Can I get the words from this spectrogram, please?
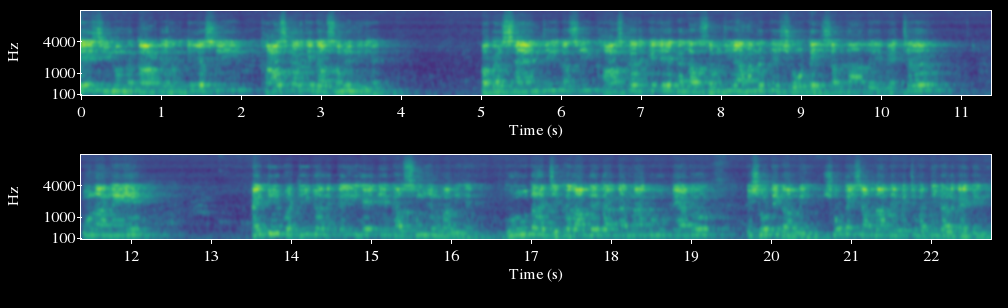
ਇਹ ਚੀਜ਼ ਨੂੰ ਨਕਾਰਦੇ ਹਨ। ਇਹ ਅਸੀਂ ਖਾਸ ਕਰਕੇ ਗੱਲ ਸਮਝਣੀ ਹੈ। ਭਗਤ ਸੈਨ ਜੀ, ਅਸੀਂ ਖਾਸ ਕਰਕੇ ਇਹ ਗੱਲਾਂ ਸਮਝੀਆਂ ਹਨ ਕਿ ਛੋਟੇ ਸ਼ਬਦਾਂ ਦੇ ਵਿੱਚ ਉਹਨਾਂ ਨੇ ਐਡੀ ਵੱਡੀ ਗੱਲ ਕਹੀ ਹੈ, ਇਹ ਗੱਲ ਸਮਝਣ ਵਾਲੀ ਹੈ। ਗੁਰੂ ਦਾ ਜ਼ਿਕਰ ਆਪਦੇ ਦਾ ਕਰਨਾ, ਗੁਰੂ ਪਿਆਰਿਓ, ਇਹ ਛੋਟੀ ਗੱਲ ਨਹੀਂ। ਛੋਟੇ ਸ਼ਬਦਾਂ ਦੇ ਵਿੱਚ ਵੱਡੀ ਗੱਲ ਕਹਿ ਗਏ ਨੇ।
